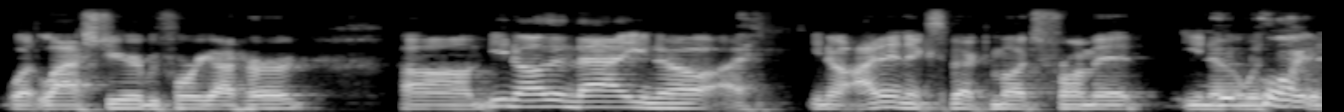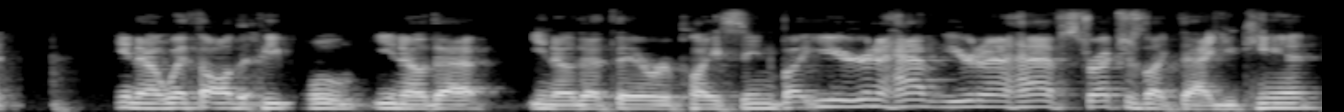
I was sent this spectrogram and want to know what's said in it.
what last year before he got hurt um, you know other than that you know i you know i didn't expect much from it you know Good with point. You know with all the people you know that you know that they're replacing but you're gonna have you're gonna have stretches like that. You can't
